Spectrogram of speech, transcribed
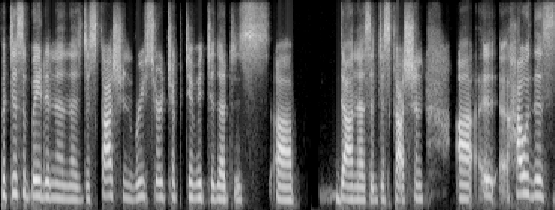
participating in this discussion research activity that is uh, done as a discussion, uh, how this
